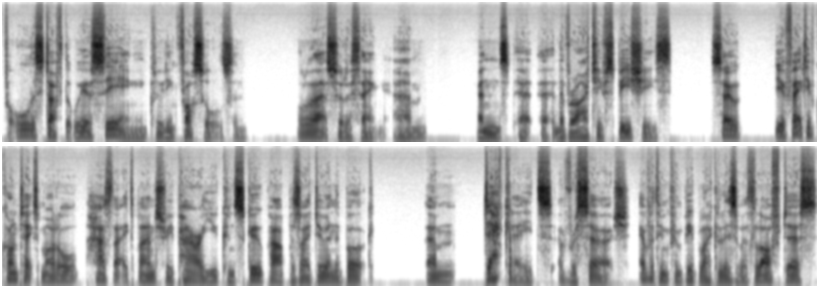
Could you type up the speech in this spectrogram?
for all the stuff that we are seeing, including fossils and all of that sort of thing, um, and uh, uh the variety of species. So, the affective context model has that explanatory power. You can scoop up, as I do in the book, um, decades of research, everything from people like Elizabeth Loftus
